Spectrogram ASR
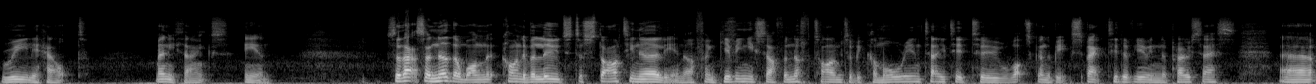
really helped. Many thanks, Ian. So that's another one that kind of alludes to starting early enough and giving yourself enough time to become orientated to what's going to be expected of you in the process. Uh,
